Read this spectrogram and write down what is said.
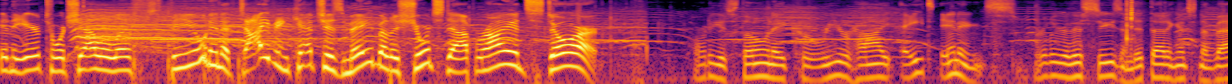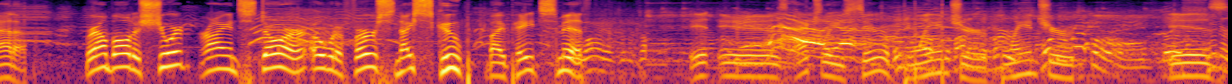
in the air toward shallow left field, and a diving catch is made by the shortstop, Ryan Starr. Hardy has thrown a career high eight innings earlier this season, did that against Nevada. Ground ball to short, Ryan Starr over to first. Nice scoop by Paige Smith. It is actually Sarah Blanchard. Blanchard is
